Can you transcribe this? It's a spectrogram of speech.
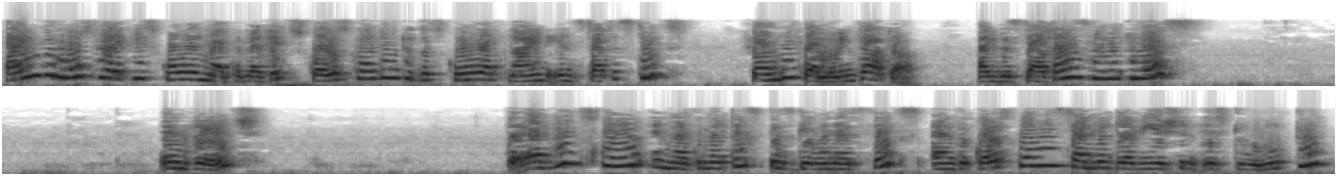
find the most likely score in mathematics corresponding to the score of 9 in statistics from the following data. And this data is given to us in which the average score in mathematics is given as 6 and the corresponding standard deviation is 2 root 2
